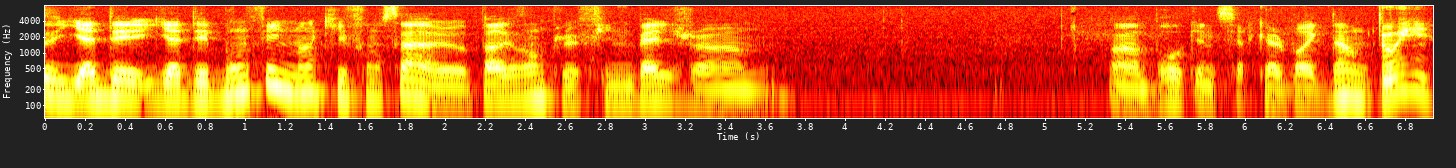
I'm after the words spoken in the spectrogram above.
il y a des, il y a des bons films hein, qui font ça. Euh, par exemple, le film belge euh, euh, Broken Circle Breakdown Oui.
